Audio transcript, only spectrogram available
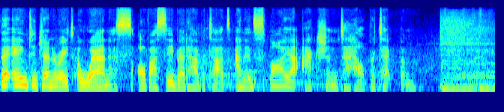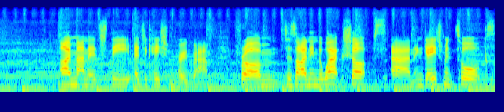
they aim to generate awareness of our seabed habitats and inspire action to help protect them. I manage the education programme from designing the workshops and engagement talks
